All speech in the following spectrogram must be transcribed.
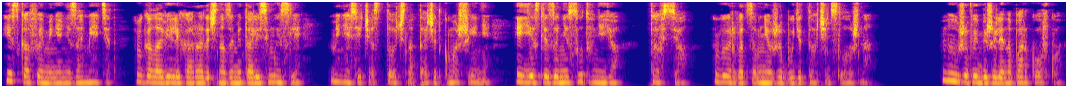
Из кафе меня не заметят, в голове лихорадочно заметались мысли. Меня сейчас точно тащат к машине, и если занесут в нее, то все, вырваться мне уже будет очень сложно. Мы уже выбежали на парковку,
